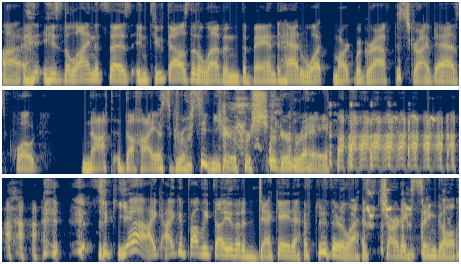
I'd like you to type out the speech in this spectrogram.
uh, is the line that says in 2011 the band had what Mark McGrath described as quote not the highest grossing year for Sugar Ray. like, yeah, I, I could probably tell you that a decade after their last charting single,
